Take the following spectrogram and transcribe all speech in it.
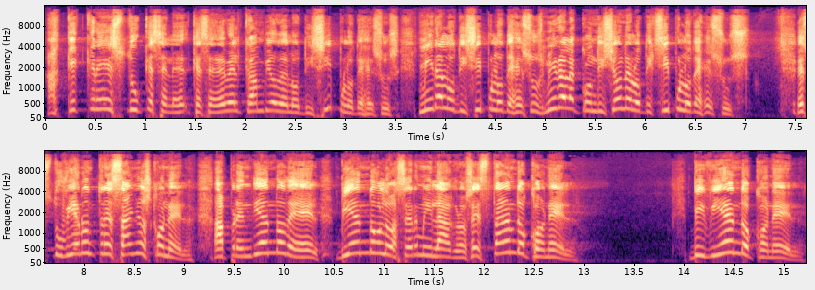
¿A qué crees tú que se, debe el cambio de los discípulos de Jesús? Mira los discípulos de Jesús, mira la condición de los discípulos de Jesús. Estuvieron tres años con Él, aprendiendo de Él, viéndolo hacer milagros, estando con Él, viviendo con Él,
